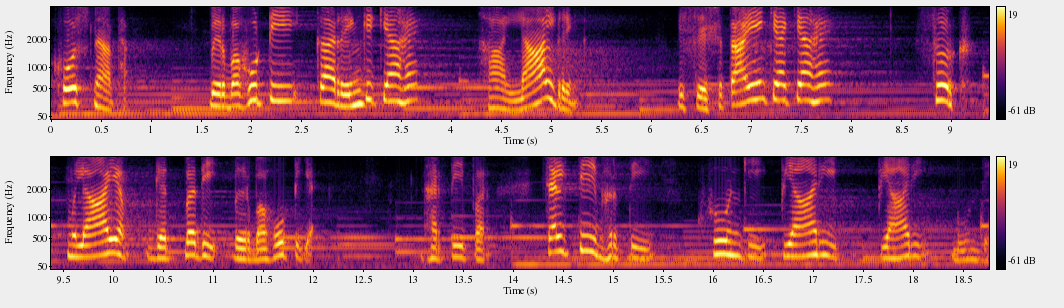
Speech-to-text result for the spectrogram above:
खोजना था। बिरबहुटी का रंग क्या है? हाँ लाल रंग। विशेषताएँ क्या क्या है? सुर्ख, मुलायम, गदबदी, बिरबहुटिया। धरती पर चलती भरती खून की प्यारी प्यारी बूंदे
